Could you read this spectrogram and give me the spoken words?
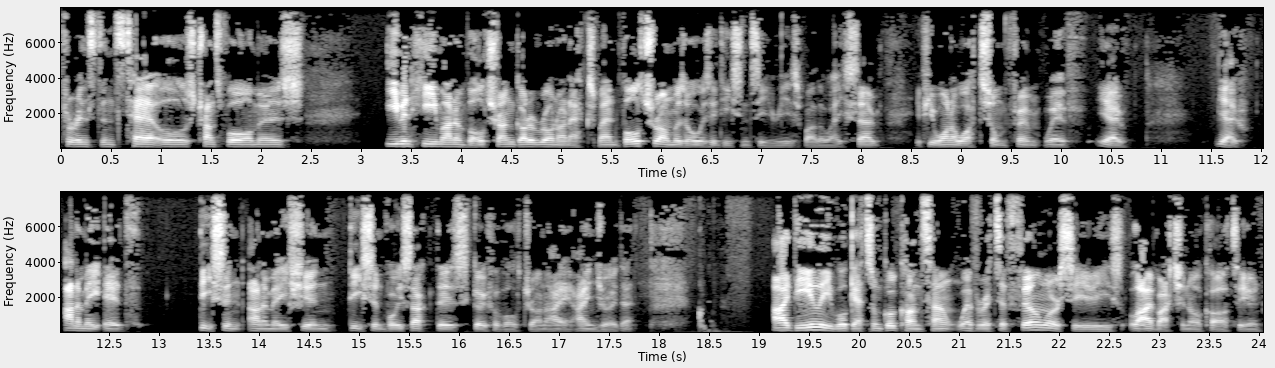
for instance, Turtles, Transformers, even He-Man and Voltron got a run on X-Men. Voltron was always a decent series, by the way, so if you want to watch something with, you know, you know, animated, decent animation, decent voice actors, go for Voltron. I, I enjoyed it. Ideally, we'll get some good content, whether it's a film or a series, live action or cartoon.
